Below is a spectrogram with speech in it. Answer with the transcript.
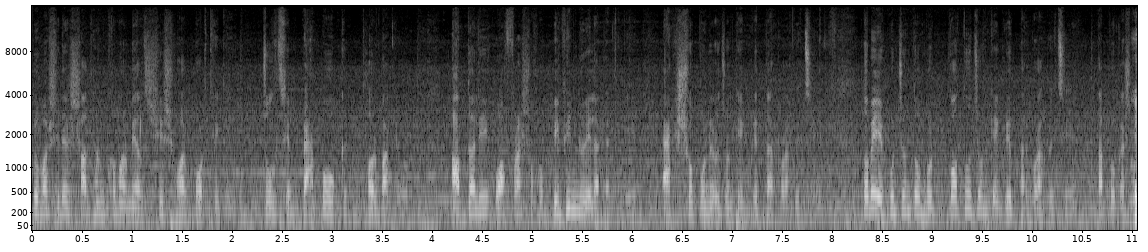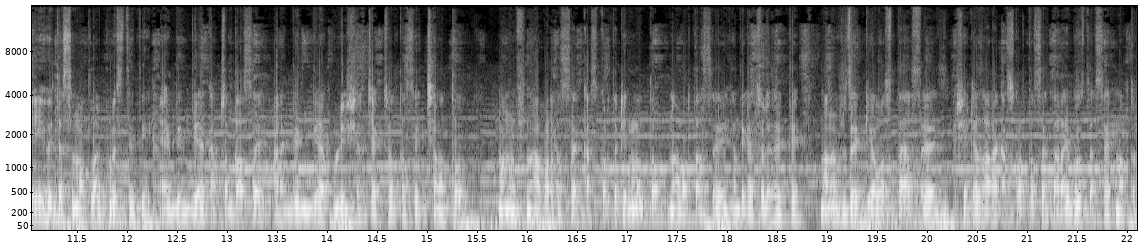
প্রবাসীদের সাধারণ ক্ষমার মেয়াদ শেষ হওয়ার পর থেকেই চলছে ব্যাপক ধরপাকড়। আবদালি ওয়াফরা সহ বিভিন্ন এলাকা থেকে একশো পনেরো জনকে গ্রেপ্তার করা হয়েছে। তবে এ পর্যন্ত মোট কতজনকে গ্রেপ্তার করা হয়েছে তা প্রকাশ এই হইতেছে মতলার পরিস্থিতি। একদিক দিয়ে কাজ চলতেছে আরেক দিক দিয়ে পুলিশের চেক চলতেছে ইচ্ছা মতো। মানুষ না পারতেছে কাজ করতে ঠিক মতো, না পারতেছে এখান থেকে চলে যেতে মানুষ যে কি অবস্থায় আছে, সেটা যারা কাজ করতেছে, তারাই বুঝতেছে একমাত্র।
